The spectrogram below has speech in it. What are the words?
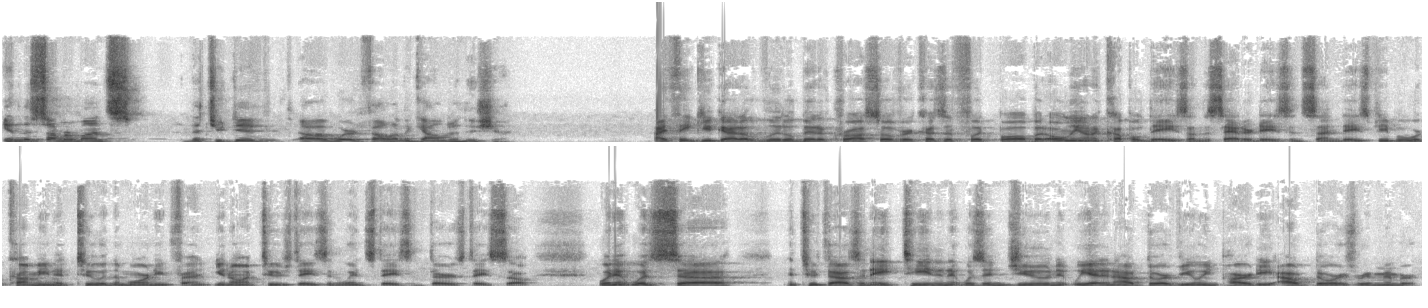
in the summer months that you did uh, where it fell on the calendar this year? I think you got a little bit of crossover because of football, but only on a couple days on the Saturdays and Sundays. People were coming mm-hmm. at two in the morning, for, you know, on Tuesdays and Wednesdays and Thursdays. So when it was uh, in 2018 and it was in June, we had an outdoor viewing party outdoors. Remember,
